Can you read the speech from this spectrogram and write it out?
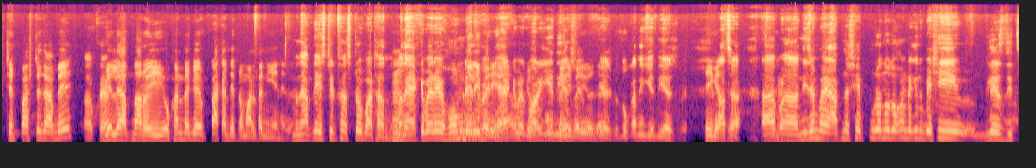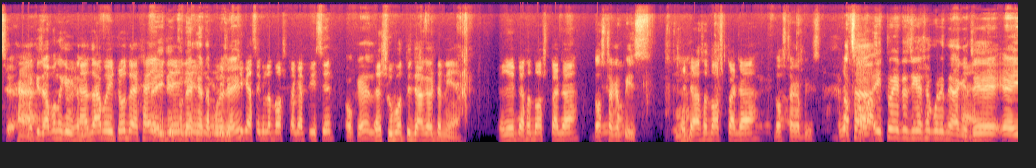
স্টেট ফার্স্টে যাবে গেলে আপনার ওই ওখান থেকে টাকা দিয়ে মালটা নিয়ে নেবে। মানে আপনি স্টেট ফার্স্টও পাঠান। মানে একেবারে হোম ডেলিভারি হ্যাঁ, একেবারে ঘরে গিয়ে দিয়ে আসবে দোকানে গিয়ে দিয়ে আসবে। ঠিক আছে। আচ্ছা নিজাম ভাই আপনার সেই পুরানো দোকানটা কিন্তু বেশি গ্লেজ দিচ্ছে। হ্যাঁ। আমরা কি যাব নাকি ওখানে হ্যাঁ যাব এটাও দেখাই এই একটু দেখাই, তারপরে যাই। ঠিক আছে এগুলো দশ টাকা পিসের ওকে জায়গা এটা নিয়ে এই যে এটা আছে দশ টাকা। দশ টাকা পিস এটা আছে দশ টাকা। দশ টাকা পিস আচ্ছা একটু এটা জিজ্ঞাসা করে নি আগে হ্যাঁ। যে এই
